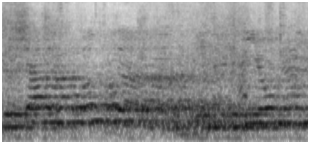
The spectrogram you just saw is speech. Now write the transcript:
Charles Guillaume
